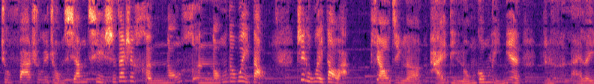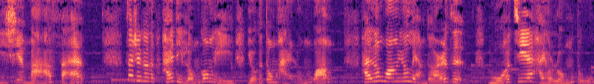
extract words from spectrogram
就发出一种香气，实在是很浓很浓的味道。这个味道啊，飘进了海底龙宫里面，惹来了一些麻烦。在这个海底龙宫里，有个东海龙王。海龙王有两个儿子，摩羯还有龙毒。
